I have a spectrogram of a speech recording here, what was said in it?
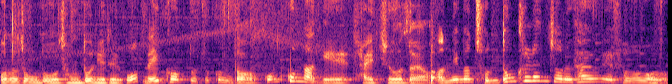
어느 정도 정돈이 되고 메이크업도 조금 더 꼼꼼하게 잘 지워져요. 아니면 전동 클렌저를 사용해서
